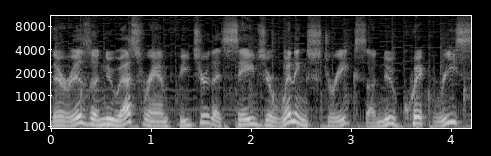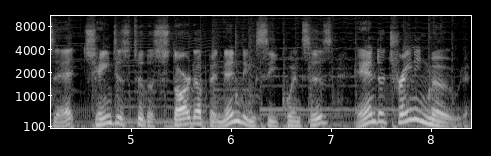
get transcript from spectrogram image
There is a new SRAM feature that saves your winning streaks, a new quick reset, changes to the startup and ending sequences, and a training mode.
